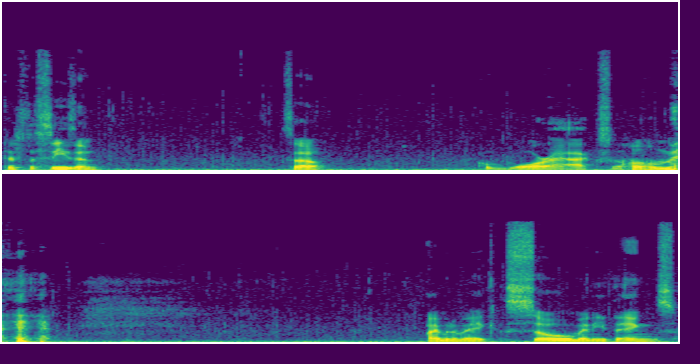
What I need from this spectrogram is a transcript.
just a season. So, a war axe. Oh, man. I'm gonna make so many things.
